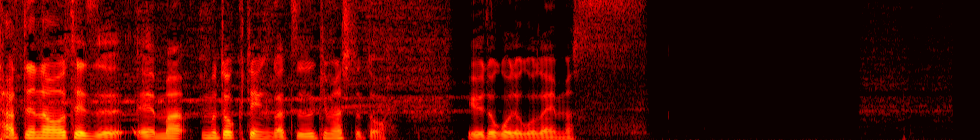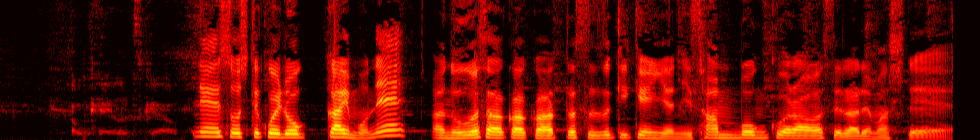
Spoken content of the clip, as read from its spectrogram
ー、立て直せず、えー、ま、無得点が続きましたというところでございます。ねそしてこれ6回もね、あの、噂が変わった鈴木健也に3本食らわせられまして、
